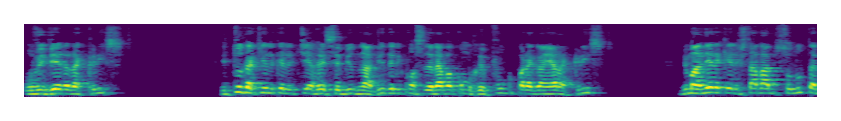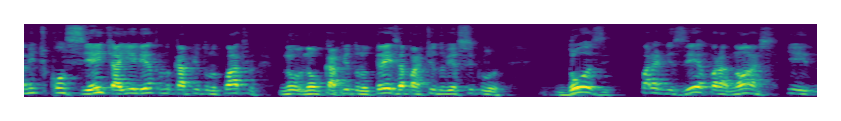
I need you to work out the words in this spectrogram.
o viver era Cristo. E tudo aquilo que ele tinha recebido na vida ele considerava como refúgio para ganhar a Cristo de maneira que ele estava absolutamente consciente. Aí ele entra no capítulo 4, no, no capítulo 3, a partir do versículo 12, para dizer para nós que,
